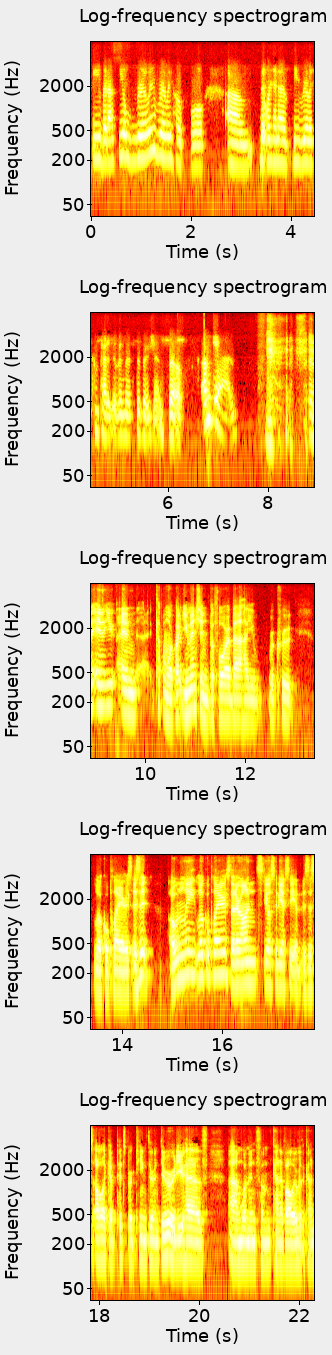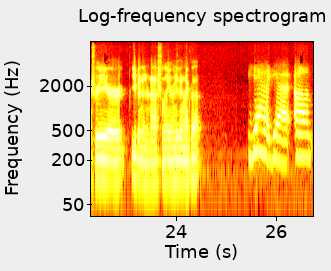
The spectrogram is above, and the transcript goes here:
see. But I feel really, really hopeful um, that we're going to be really competitive in this division. So I'm jazzed. and and you and a couple more questions. You mentioned before about how you recruit local players. Is it only local players that are on Steel City FC? Is this all like a Pittsburgh team through and through, or do you have um, women from kind of all over the country or even internationally or anything like that? Yeah, yeah. Um,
